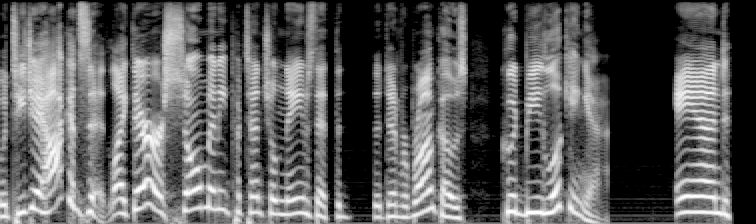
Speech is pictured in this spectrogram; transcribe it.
with TJ Hockenson. Like there are so many potential names that the, the Denver Broncos could be looking at. And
